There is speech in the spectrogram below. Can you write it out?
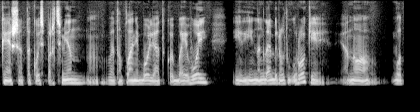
конечно, такой спортсмен, э, в этом плане более такой боевой. И иногда берут уроки, но вот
